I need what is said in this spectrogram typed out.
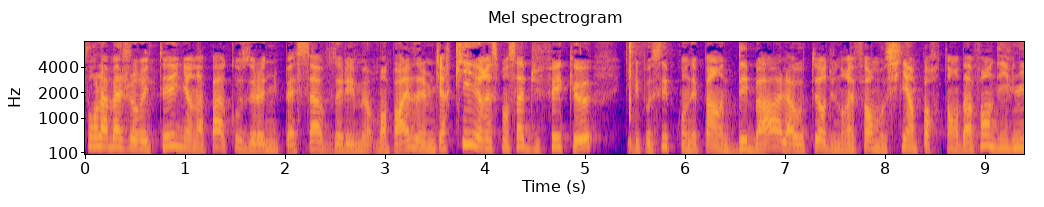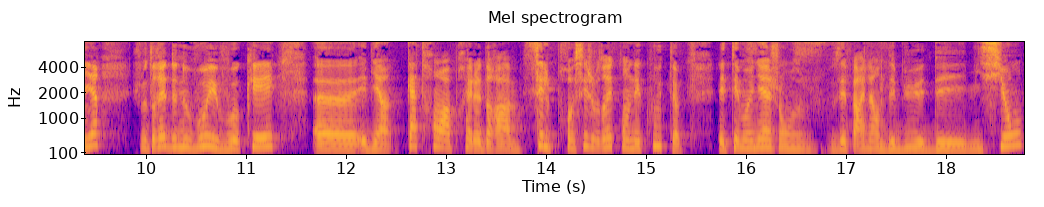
pour la majorité, il n'y en a pas à cause de la NUPES. Ça, vous allez m'en parler, vous allez me dire qui est responsable du fait que il est possible qu'on n'ait pas un débat à la hauteur d'une réforme aussi importante. Avant d'y venir, je voudrais de nouveau évoquer, euh, eh bien, quatre ans après le drame, c'est le procès. Je voudrais qu'on écoute les témoignages dont je vous ai parlé en début d'émission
